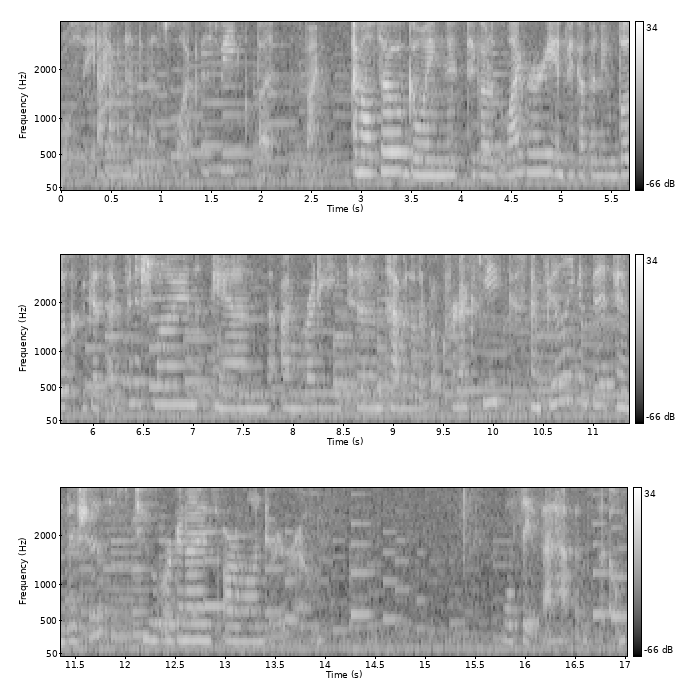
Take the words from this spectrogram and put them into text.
We'll see. I haven't had the best luck this week, but it's fine. I'm also going to go to the library and pick up a new book because I finished mine and I'm ready to have another book for next week. I'm feeling a bit ambitious to organize our laundry room. We'll see if that happens though.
